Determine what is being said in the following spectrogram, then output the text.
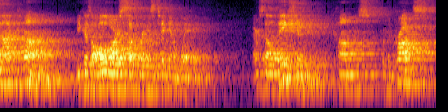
not come because all of our suffering is taken away. Our salvation comes from the cross.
